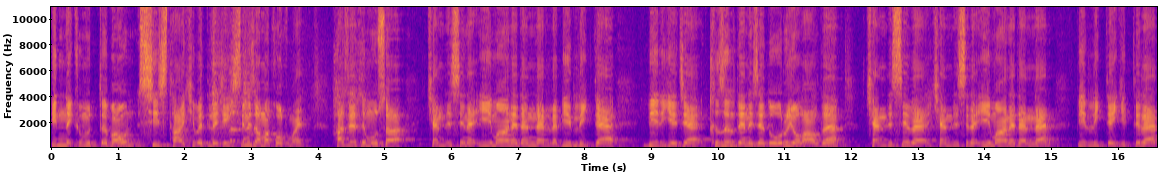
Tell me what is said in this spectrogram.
İnneküm müttebaun siz takip edileceksiniz ama korkmayın. Hazreti Musa kendisine iman edenlerle birlikte bir gece Kızıldeniz'e doğru yol aldı. Kendisi ve kendisine iman edenler birlikte gittiler.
